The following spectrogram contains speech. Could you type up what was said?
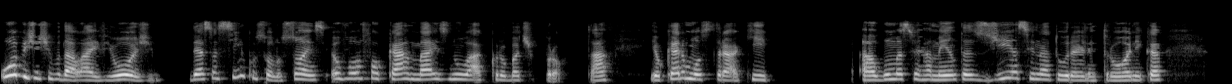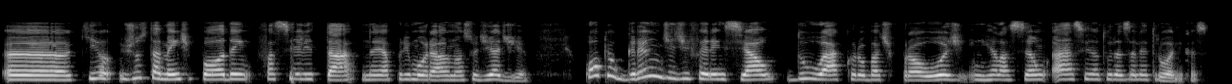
O objetivo da live hoje, dessas cinco soluções, eu vou focar mais no Acrobat Pro, tá? Eu quero mostrar aqui algumas ferramentas de assinatura eletrônica uh, que justamente podem facilitar, né, aprimorar o nosso dia a dia. Qual que é o grande diferencial do Acrobat Pro hoje em relação a assinaturas eletrônicas?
